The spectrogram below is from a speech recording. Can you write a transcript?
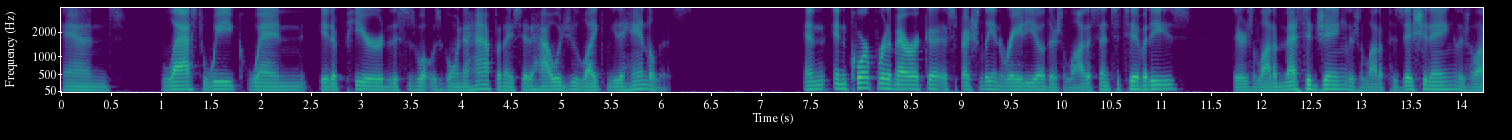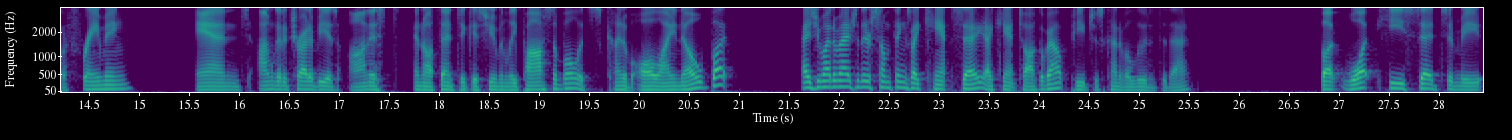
and last week when it appeared this is what was going to happen, I said, "How would you like me to handle this?" And in corporate America, especially in radio, there's a lot of sensitivities. There's a lot of messaging, there's a lot of positioning, there's a lot of framing. And I'm going to try to be as honest and authentic as humanly possible. It's kind of all I know. But as you might imagine, there's some things I can't say, I can't talk about. Pete just kind of alluded to that. But what he said to me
